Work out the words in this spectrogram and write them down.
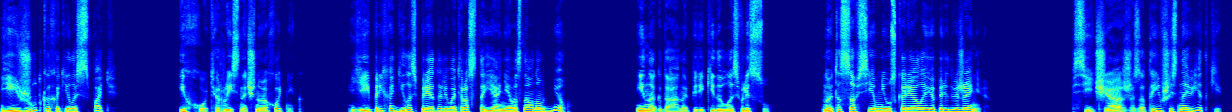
Ей жутко хотелось спать. И хоть рысь ночной охотник, ей приходилось преодолевать расстояние в основном днем. Иногда она перекидывалась в лесу, но это совсем не ускоряло ее передвижение. Сейчас же, затаившись на ветке,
